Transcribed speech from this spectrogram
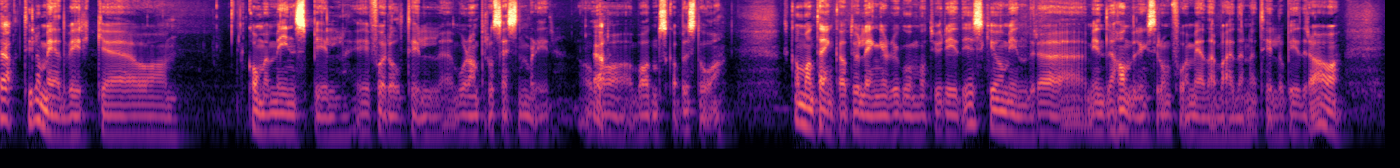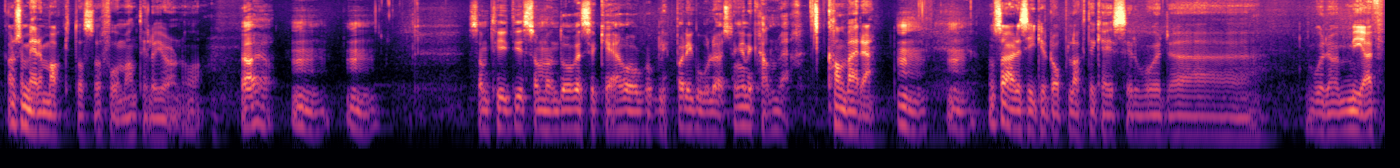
ja. til å medvirke og komme med innspill i forhold til eh, hvordan prosessen blir, og hva, hva den skal bestå av. Så kan man tenke at jo lenger du går mot juridisk, jo mindre, mindre handlingsrom får medarbeiderne til å bidra, og kanskje mer makt også får man til å gjøre noe. Ja, ja. Mm. Mm. Samtidig som man da risikerer å gå glipp av de gode løsningene kan være. Kan være. Mm. Og så er det sikkert opplagte caser hvor, uh, hvor mye er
